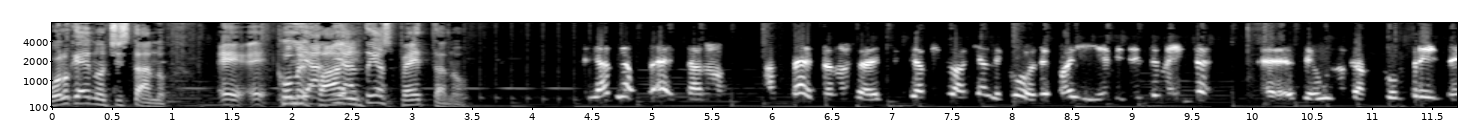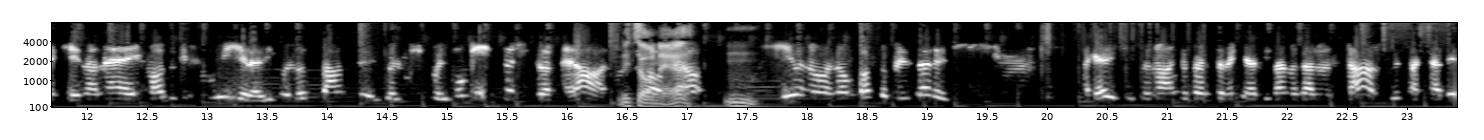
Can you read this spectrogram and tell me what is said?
quello che è, non ci stanno. E, e Come gli, fai? gli altri aspettano. Gli altri aspettano, aspettano, cioè ci si abitua anche alle cose, poi evidentemente eh, se uno comprende che non è il modo di fruire di quello spazio in quel, in quel momento, ritornerà. non so, Ritornerà. però Mm. Io no- non posso pensare di... Magari ci sono anche persone che arrivano da lontano, questo accade,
